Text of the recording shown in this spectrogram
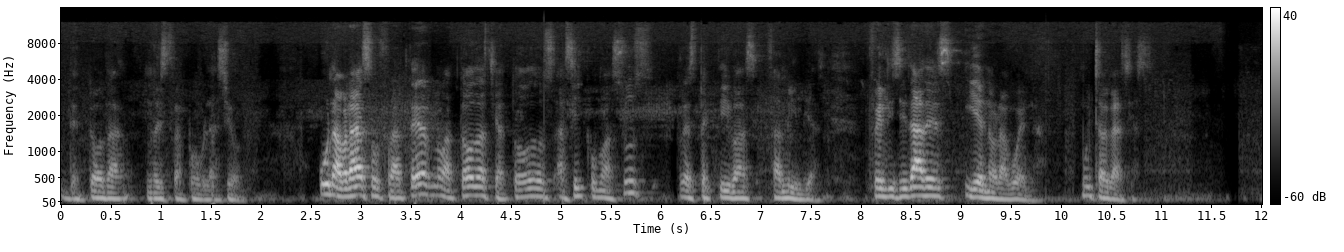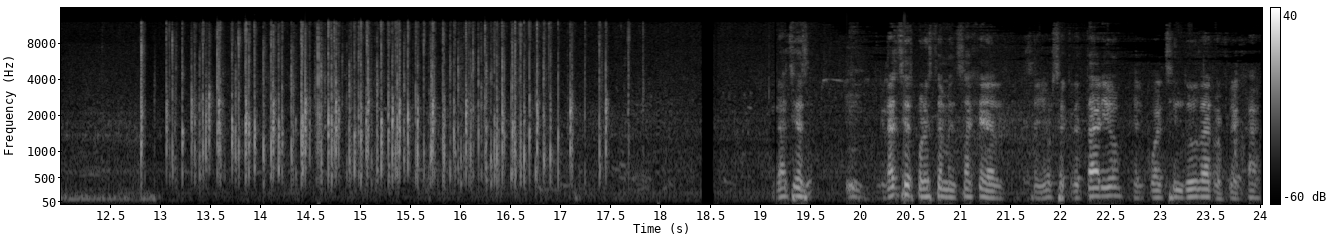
de toda nuestra población. Un abrazo fraterno a todas y a todos, así como a sus respectivas familias. Felicidades y enhorabuena. Muchas gracias. Gracias, gracias por este mensaje al señor secretario, el cual sin duda refleja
